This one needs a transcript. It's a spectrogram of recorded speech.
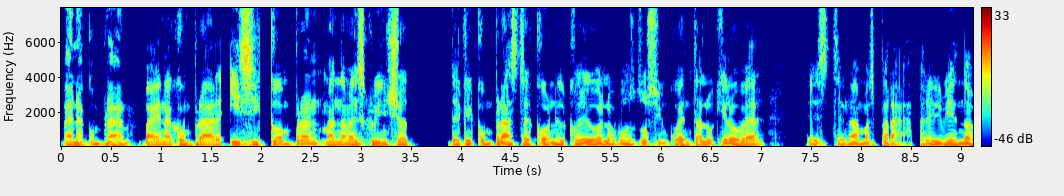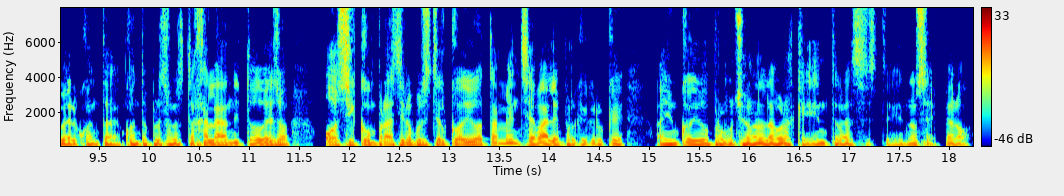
Vayan a comprar. Vayan a comprar y si compran, mándame screenshot de que compraste con el código de la voz 250, lo quiero ver. este, nada más para, para ir viendo a ver cuánta, cuánta persona está jalando y todo eso. O si compraste y no pusiste el código, también se vale porque creo que hay un código promocional a la hora que entras, este, no sé, pero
